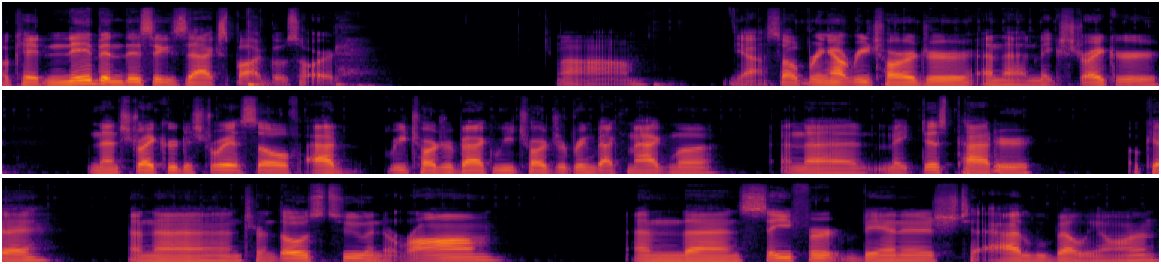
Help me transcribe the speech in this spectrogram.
Okay, Nib in this exact spot goes hard. Um, yeah, so bring out Recharger and then make Striker. And then Striker destroy itself, add Recharger back, Recharger, bring back Magma. And then make this pattern. Okay. And then turn those two into Rom. And then Safer banish to add Lubellion.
